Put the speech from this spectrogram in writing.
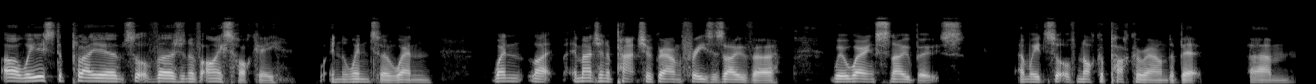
Oh, we used to play a sort of version of ice hockey in the winter when, when like, imagine a patch of ground freezes over. We were wearing snow boots and we'd sort of knock a puck around a bit. Um,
